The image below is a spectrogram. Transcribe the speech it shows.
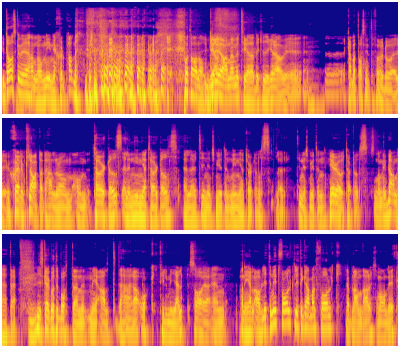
Idag ska vi handla om ninjasköldpaddor. På tal om. Gröna muterade krigare har vi eh, kallat avsnittet för. Då är det självklart att det handlar om, om Turtles eller Ninja Turtles eller Teenage Mutant Ninja Turtles eller Teenage Mutant Hero Turtles som de ibland hette. Vi ska gå till botten med allt det här och till min hjälp så har jag en panel av lite nytt folk, lite gammalt folk. Jag blandar som vanligt.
